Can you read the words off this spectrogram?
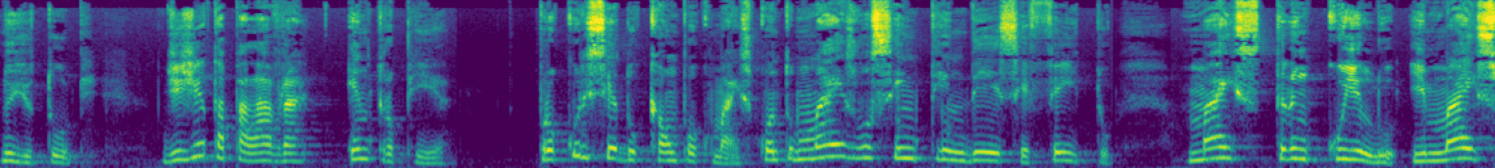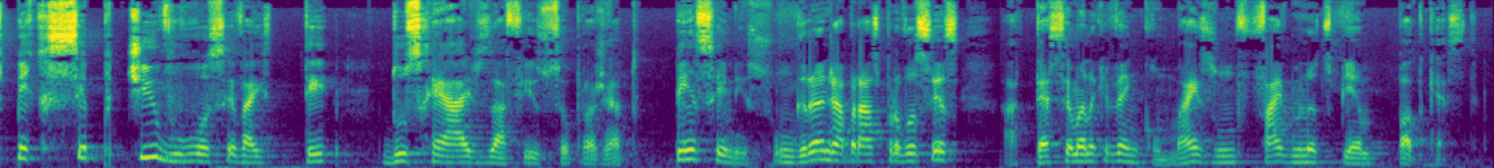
no YouTube, digita a palavra entropia Procure se educar um pouco mais. Quanto mais você entender esse efeito, mais tranquilo e mais perceptivo você vai ter dos reais desafios do seu projeto. Pensem nisso. Um grande abraço para vocês. Até semana que vem com mais um 5 Minutes PM Podcast.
